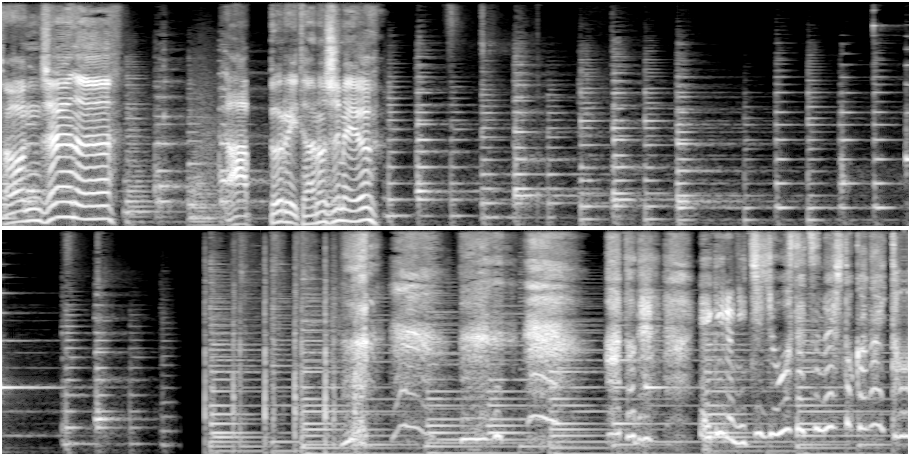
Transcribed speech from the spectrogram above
そんじゃあな。たっぷり楽しめよ。後で、エギルに事情を説明しとかないと。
